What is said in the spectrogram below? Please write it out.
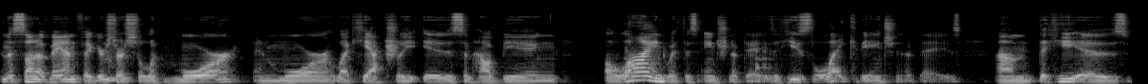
And the Son of Man figure starts to look more and more like he actually is somehow being aligned with this Ancient of Days, that he's like the Ancient of Days, um, that he is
